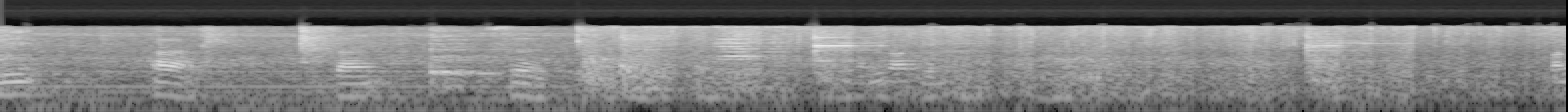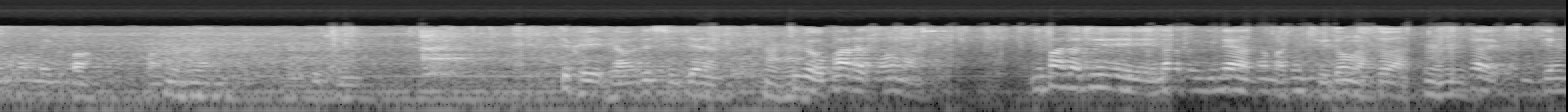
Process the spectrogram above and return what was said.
一、二、三、四、五，一八停。防空那个吧，防空不行，就可以调这时间了。这个我怕的时候嘛，一放下去那个灯一亮，它马上启动了，是吧？在时间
